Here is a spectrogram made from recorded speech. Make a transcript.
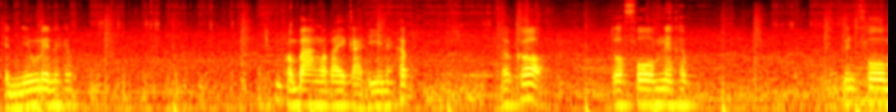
เห็นนิ้วเลยนะครับ ความบางระบายอากาศดีนะครับ แล้วก็ตัวโฟมเนี่ยครับ เป็นโฟม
